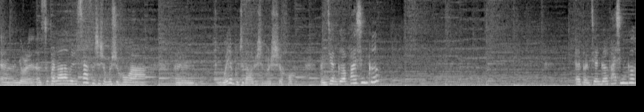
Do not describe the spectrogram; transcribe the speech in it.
嗯，有人呃，super 拉拉问下次是什么时候啊？嗯，我也不知道是什么时候，等建哥发新歌，要等建哥发新歌，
